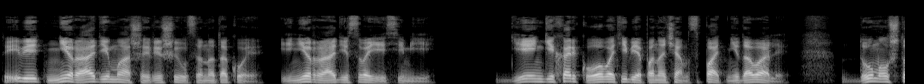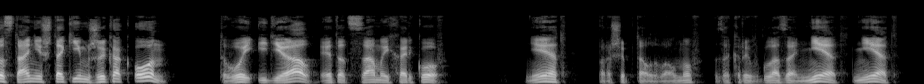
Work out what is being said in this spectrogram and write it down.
«Ты ведь не ради Маши решился на такое, и не ради своей семьи. Деньги Харькова тебе по ночам спать не давали. Думал, что станешь таким же, как он. Твой идеал — этот самый Харьков». «Нет», — прошептал Волнов, закрыв глаза, — «нет, нет».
